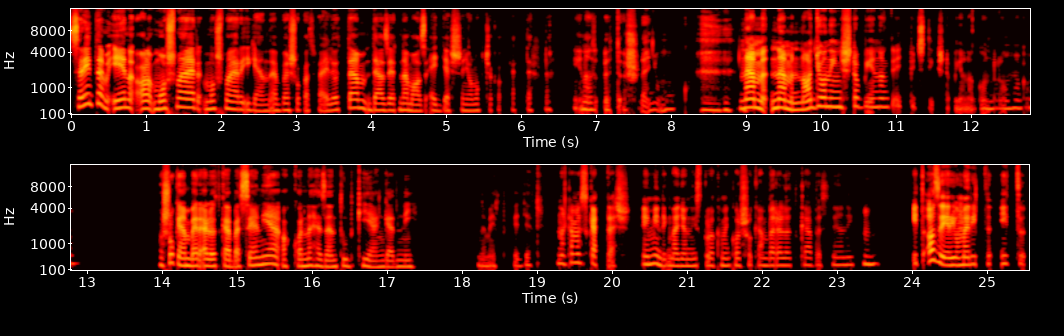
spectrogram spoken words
Szerintem én a, most, már, most már igen, ebben sokat fejlődtem, de azért nem az egyesre nyomok, csak a kettesre. Én az ötösre nyomok. Nem, nem nagyon instabilnak, de egy picit instabilnak gondolom magam. Ha sok ember előtt kell beszélnie, akkor nehezen tud kiengedni. Nem értek egyet. Nekem ez kettes. Én mindig nagyon izgulok, amikor sok ember előtt kell beszélni. Mhm. Itt azért jó, mert itt, itt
